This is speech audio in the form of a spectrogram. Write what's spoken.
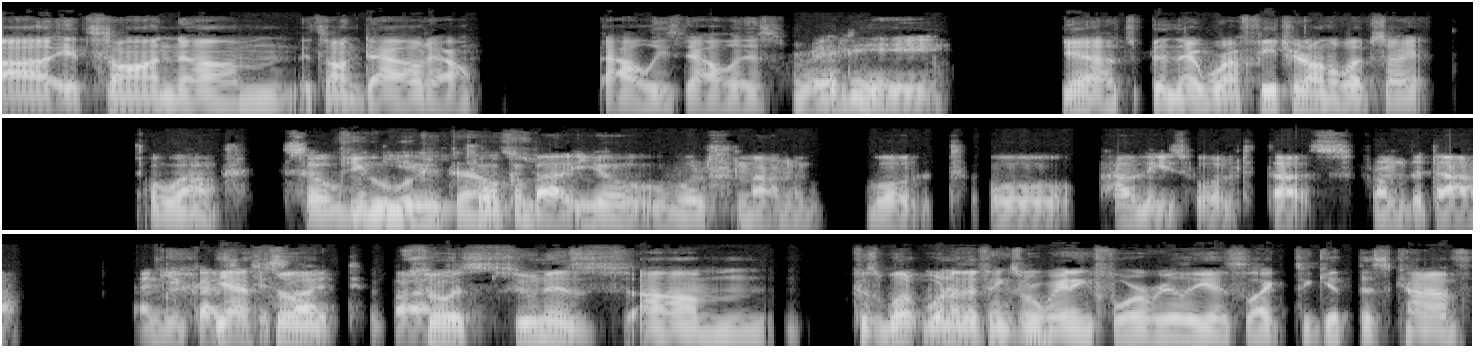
uh it's on um it's on DAO DAO. Owlies DAO is. Really? Yeah, it's been there. We're featured on the website. Oh wow! So If when look you talk about your Wolfman vault or Howley's vault, that's from the DAO, and you guys Yeah, so- decide to buy. So as soon as um because what one of the things we're waiting for really is like to get this kind of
